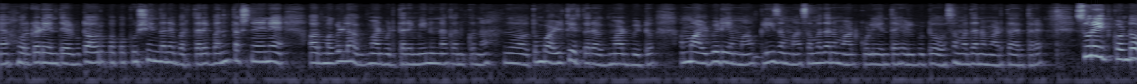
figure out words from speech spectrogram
ಹೊರಗಡೆ ಅಂತ ಹೇಳ್ಬಿಟ್ಟು ಅವರು ಪಾಪ ಖುಷಿಯಿಂದನೇ ಬರ್ತಾರೆ. ಬಂದ ತಕ್ಷಣವೇ ಅವ್ರ ಮಗಳನ್ನ ಹಗ್ ಮಾಡಿಬಿಡ್ತಾರೆ, ಮೀನನ್ನ, ಕನಕನ್ನ. ತುಂಬ ಅಳ್ತಿರ್ತಾರೆ ಹಗ್ ಮಾಡಿಬಿಟ್ಟು. ಅಮ್ಮ, ಅಳ್ಬೇಡಿ ಅಮ್ಮ ಪ್ಲೀಸ್ ಅಮ್ಮ, ಸಮಾಧಾನ ಮಾಡ್ಕೊಳ್ಳಿ ಅಂತ ಹೇಳಿಬಿಟ್ಟು ಸಮಾಧಾನ ಮಾಡ್ತಾ ಇರ್ತಾರೆ. ಸೂರ್ಯ ಇದ್ಕೊಂಡು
